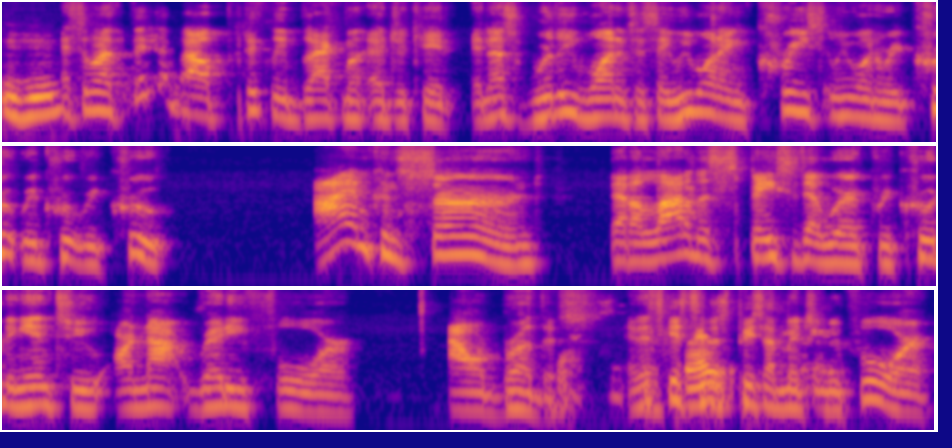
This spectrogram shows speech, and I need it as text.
Mm-hmm. And so when I think about particularly black male educated, and us really wanting to say we want to increase and we want to recruit, recruit, recruit, I am concerned that a lot of the spaces that we're recruiting into are not ready for our brothers. And this gets to this piece I mentioned before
